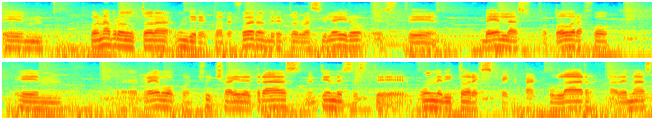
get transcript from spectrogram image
eh, con una productora, un director de fuera, un director brasileiro, este, Velas, fotógrafo, eh, eh, Rebo con Chucho ahí detrás, ¿me entiendes? Este, un editor espectacular, además,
